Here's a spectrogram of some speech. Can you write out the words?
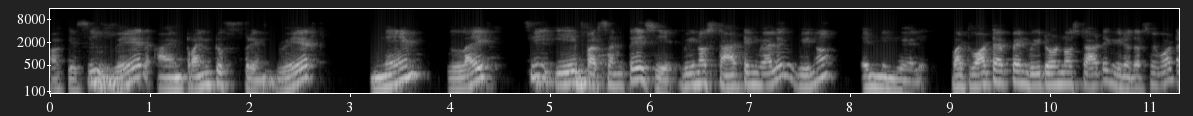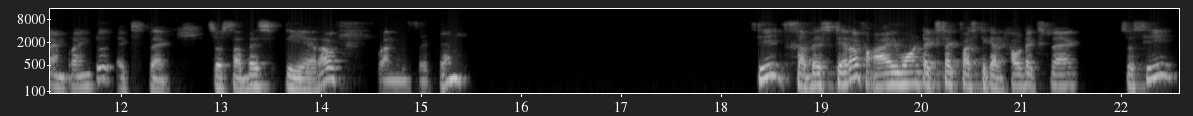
Okay, see hmm. where I am trying to frame. Where name, like, see A percentage A. We know starting value, we know ending value. But what happened? We don't know starting, we know. That's why what I'm trying to extract. So substr of one second. See, substr of I want to extract first character. How to extract? So see,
